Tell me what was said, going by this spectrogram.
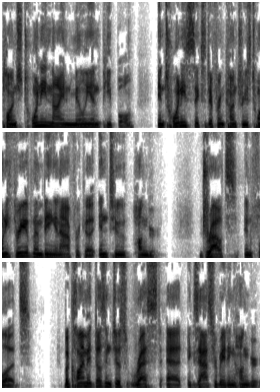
plunged 29 million people in 26 different countries, 23 of them being in Africa, into hunger, droughts, and floods. But climate doesn't just rest at exacerbating hunger.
